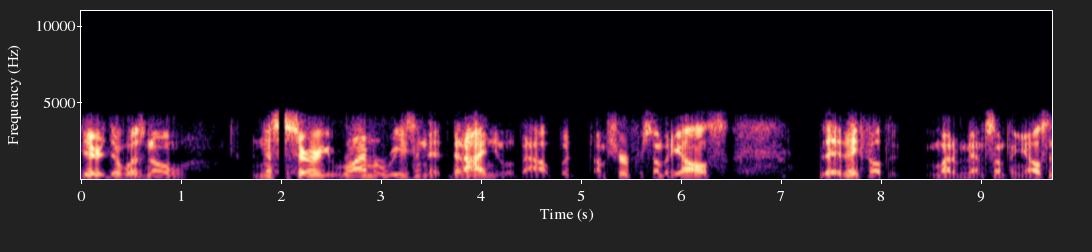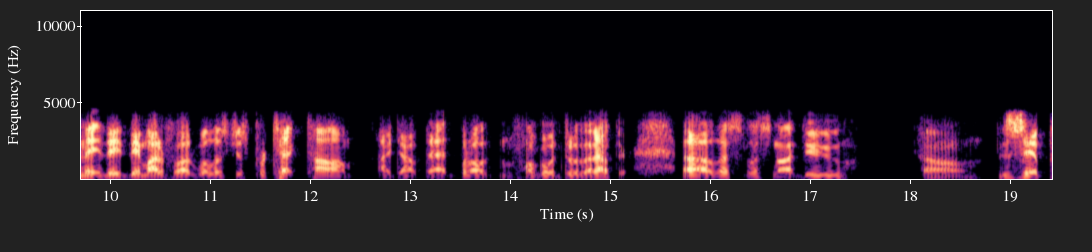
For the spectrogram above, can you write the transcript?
there there was no necessary rhyme or reason that that I knew about, but I'm sure for somebody else they they felt it might have meant something else, and they they they might have thought, well, let's just protect Tom. I doubt that, but I'll I'll go ahead and throw that out there. Uh, let's let's not do um, Zip,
